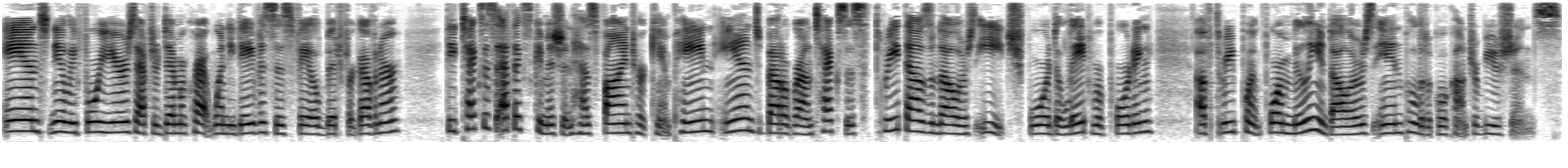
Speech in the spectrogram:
And nearly four years after Democrat Wendy Davis's failed bid for governor, the Texas Ethics Commission has fined her campaign and Battleground Texas $3,000 each for delayed reporting of $3.4 million in political contributions.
